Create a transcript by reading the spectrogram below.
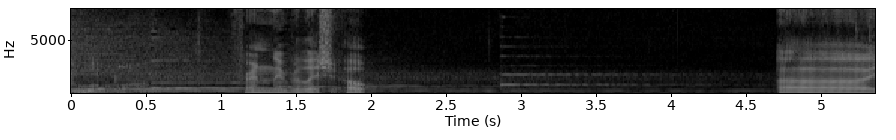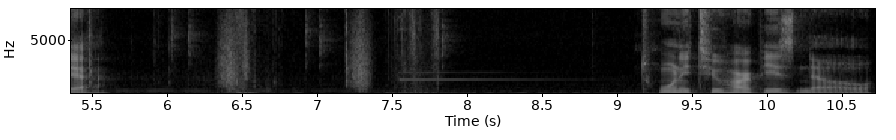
Cool. Friendly relation. Oh. 22 harpies? No.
